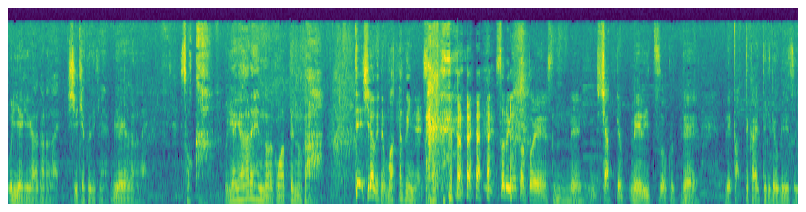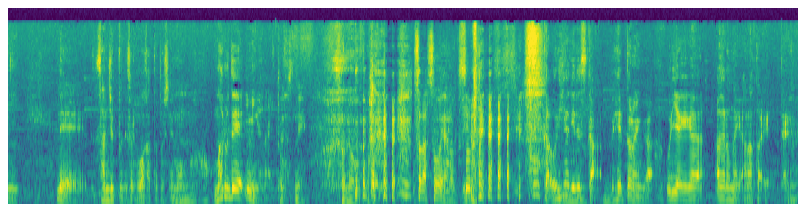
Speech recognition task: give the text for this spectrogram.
売り上げが上がらない。集客できない。売り上げが上がらない。そうか。売り上げ上がらへんのが困ってんのか。って調べても全く意味ないですね。それがたとえ、ね、シャッてメール1通送ってでパッて帰ってきて翌日にで30分でそれが分かったとしても、まるで意味がないと。そうですね。その そりゃそうやろっていそうそうか売り上げですか、ヘッドラインが売り上げが上がらないあなたへみたいなね。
